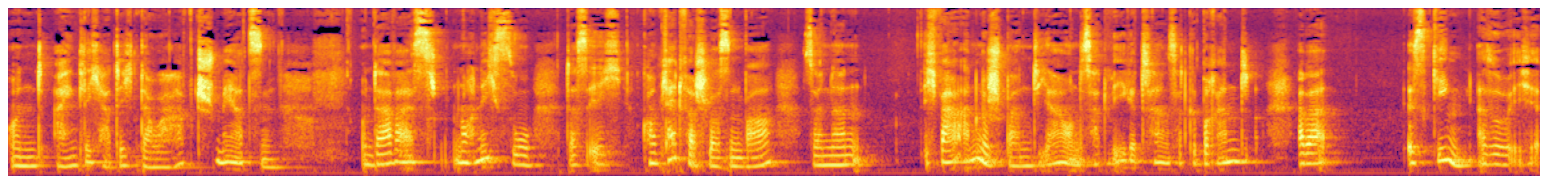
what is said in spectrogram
Und eigentlich hatte ich dauerhaft Schmerzen. Und da war es noch nicht so, dass ich komplett verschlossen war, sondern ich war angespannt, ja, und es hat wehgetan, es hat gebrannt, aber es ging. Also ich,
